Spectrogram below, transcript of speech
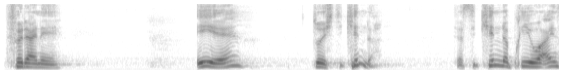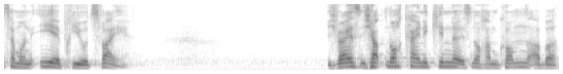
für deine Ehe durch die Kinder. Dass die Kinder Prio 1 haben und Ehe Prio 2. Ich weiß, ich habe noch keine Kinder, ist noch am Kommen, aber,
